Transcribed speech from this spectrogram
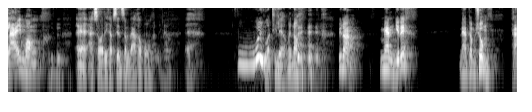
หลายมองเอออะสวัสดีครับเส้นสังดาครับผมเออ อุ้ยหมดที่แล้วไหมเนาะพี่น้องแม่นอยู่เด้นะครับท่านผู้ชมถา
